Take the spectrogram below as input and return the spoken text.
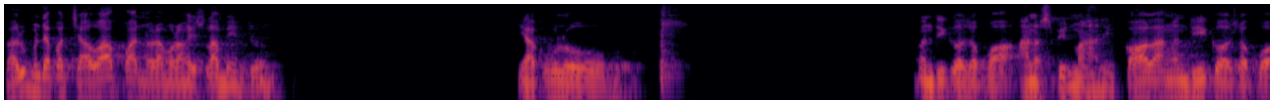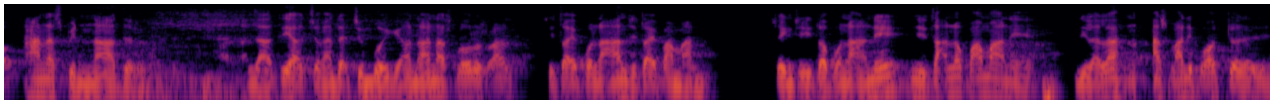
Baru mendapat jawaban orang-orang Islam itu. Ya kulo ngendika sapa Anas bin Malik. Kala ngendika sapa Anas bin Nadir. Hati aja ngantek jumbo iki ana Anas loro citoke ponakan, citoke paman. Sing cerita ponakane nyritakno pamane. Dilalah asmane padha dadi.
